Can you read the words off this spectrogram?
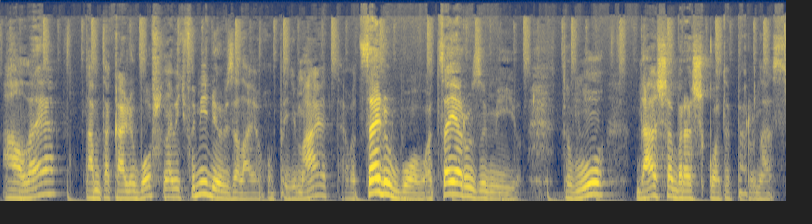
Але там така любов, що навіть фамілію взяла його, понімаєте? Оце любов, оце я розумію. Тому Даша Брашко тепер у нас.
